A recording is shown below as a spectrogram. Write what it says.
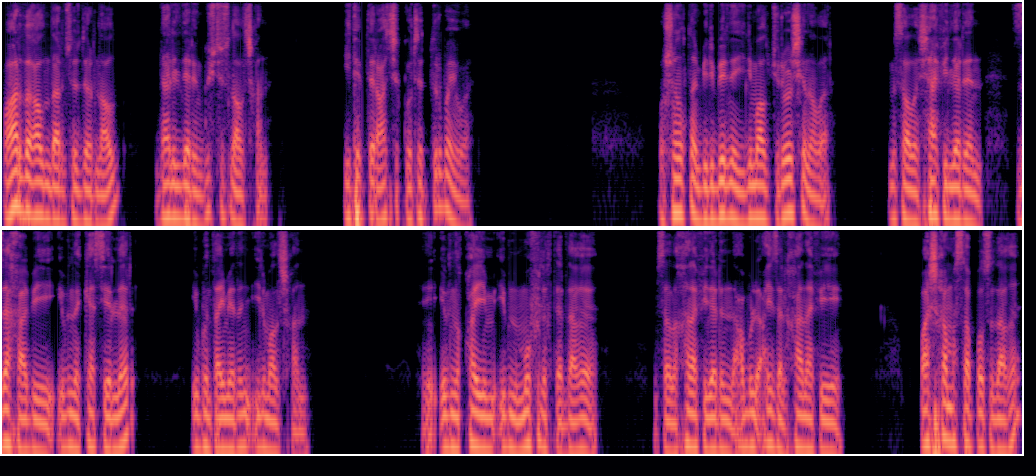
баардык алымдардын сөздөрүн алып далилдердин күчтүүсүн алышкан. Китептер ачык көрсөтүп турбайбы? Ошондуктан бири бирине илим алып жүрө беришкен алар. Мисалы шафилерден захаби ибн касирлер ибн таймиядан илим алышкан. Ибн кайым ибн муфлихтер дагы мисалы ханафилерден абул айз ханафи. Башка мазхаб болсо дагы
